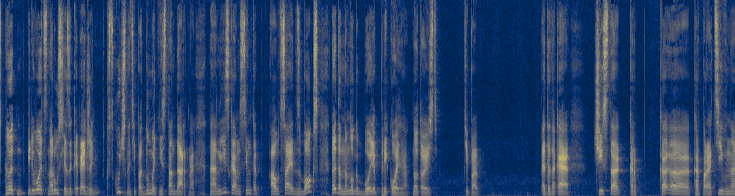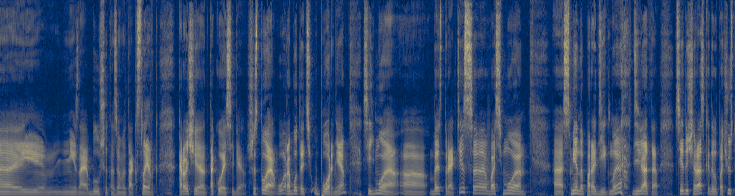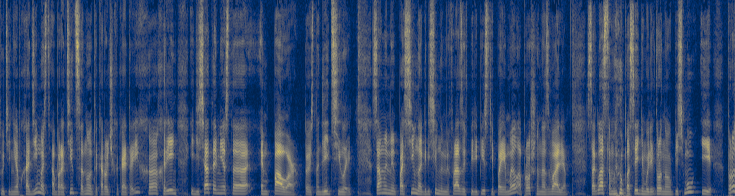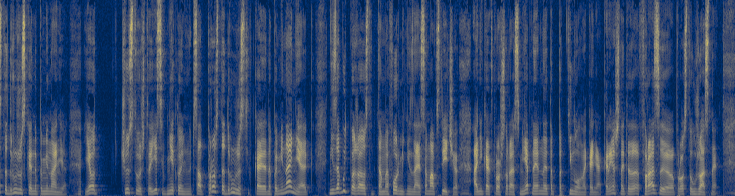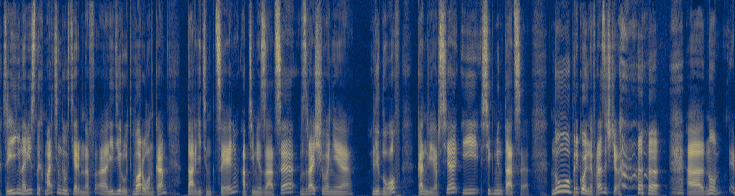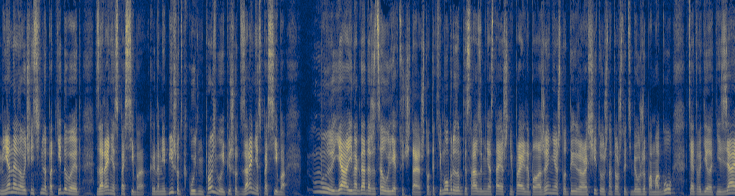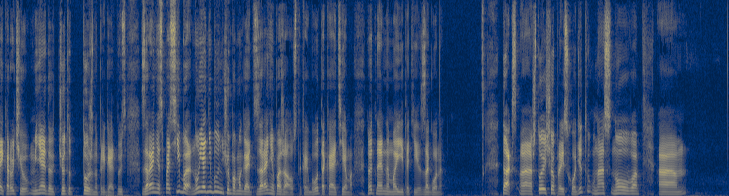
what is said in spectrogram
ну, это переводится на русский язык, опять же, скучно, типа, думать нестандартно. На английском think outside the box, но это намного более прикольно. Ну, то есть, типа, это такая чисто корп Э, корпоративная, не знаю, bullshit, назовем так, сленг. Короче, такое себе. Шестое, работать упорнее. Седьмое, э, best practice. Э, восьмое, смена парадигмы. Девятое. В следующий раз, когда вы почувствуете необходимость обратиться, ну, это, короче, какая-то их а, хрень. И десятое место — empower, то есть наделить силой. Самыми пассивно-агрессивными фразами в переписке по email опрошенные назвали «Согласно моему последнему электронному письму» и «Просто дружеское напоминание». Я вот чувствую, что если бы мне кто-нибудь написал просто дружеское напоминание, не забудь, пожалуйста, там оформить, не знаю, сама встречу, а не как в прошлый раз. Меня бы, наверное, это подкинуло на коня. Конечно, это фразы просто ужасные. Среди ненавистных маркетинговых терминов э, лидирует воронка, таргетинг-цель, оптимизация, взращивание лидов, конверсия и сегментация. Ну, прикольные фразочки. а, ну, меня, наверное, очень сильно подкидывает заранее спасибо. Когда мне пишут какую-нибудь просьбу и пишут заранее спасибо, я иногда даже целую лекцию читаю, что таким образом ты сразу меня ставишь в неправильное положение, что ты рассчитываешь на то, что я тебе уже помогу, хотя этого делать нельзя, и, короче, меня это что-то тоже напрягает. То есть заранее спасибо, ну, я не буду ничего помогать, заранее, пожалуйста, как бы вот такая тема. Но это, наверное, мои такие загоны. Так, а что еще происходит у нас нового?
